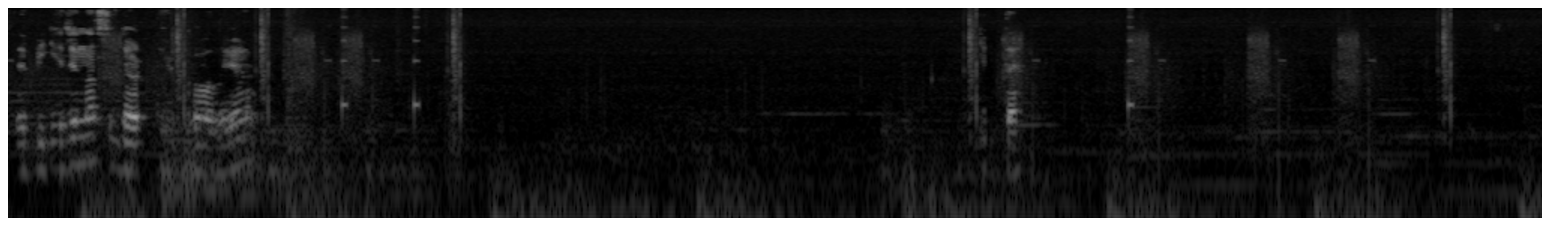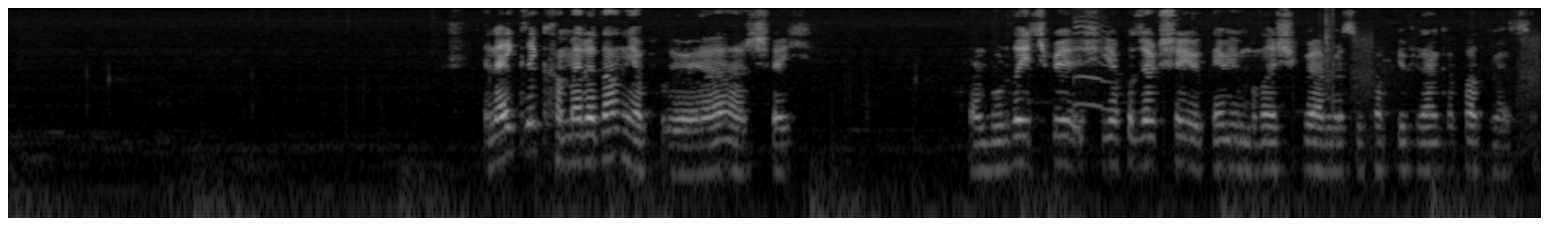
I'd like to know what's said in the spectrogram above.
İşte bir gece nasıl 4 dakika oluyor? Gitti. Genellikle kameradan yapılıyor ya her şey. Yani burada hiçbir şey yapılacak şey yok. Ne bileyim buna ışık vermiyorsun, kapıyı falan kapatmıyorsun.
